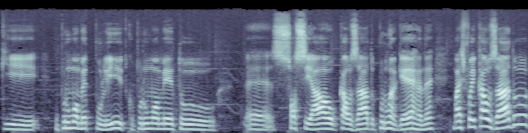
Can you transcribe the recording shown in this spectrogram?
que, por um momento político, por um momento é, social causado por uma guerra, né? Mas foi causado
